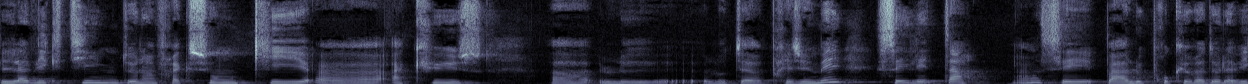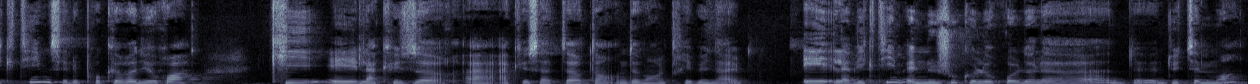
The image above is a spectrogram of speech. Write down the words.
la victime de l'infraction qui euh, accuse l'auteur présumé, c'est l'État. Hein. C'est pas le procureur de la victime, c'est le procureur du roi qui est l'accuseur, devant le tribunal. Et la victime, elle ne joue que le rôle de la, du témoin.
